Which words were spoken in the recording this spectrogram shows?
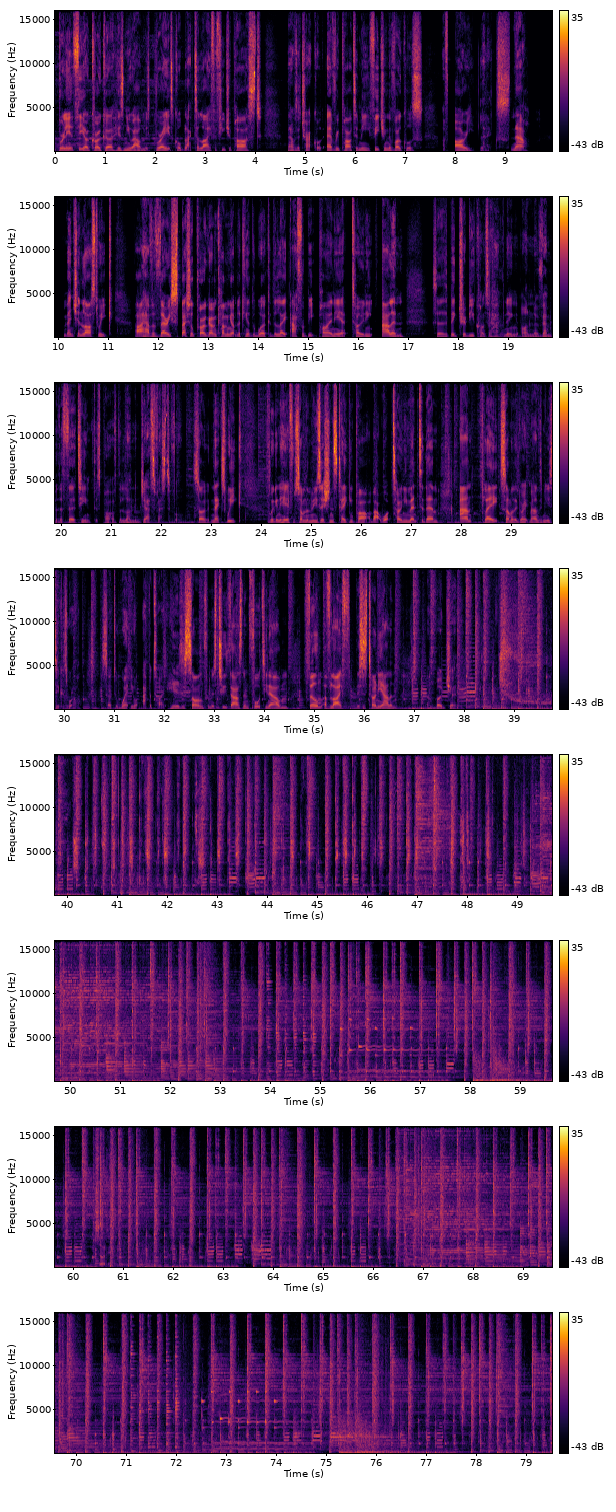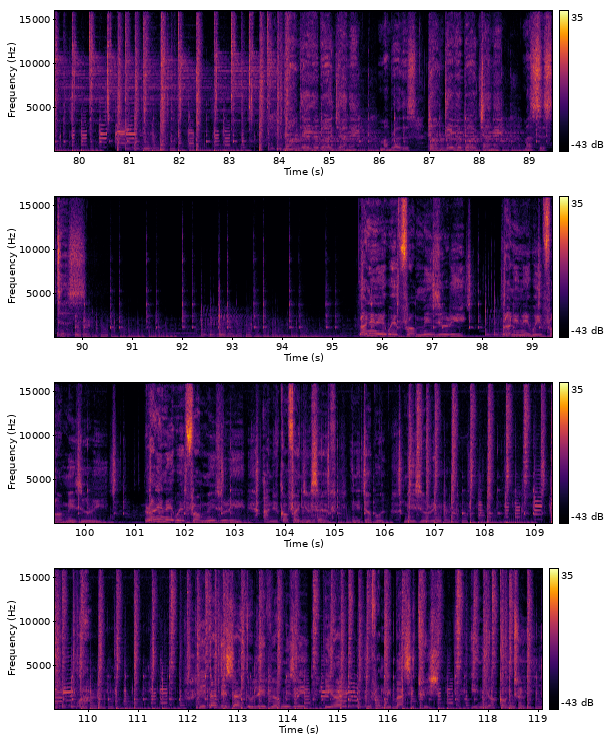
Brilliant Theo Croker. His new album is great. It's called Black to Life, A Future Past. That was a track called Every Part of Me, featuring the vocals of Ari Lennox. Now, I mentioned last week, I have a very special program coming up looking at the work of the late Afrobeat pioneer Tony Allen. So there's a big tribute concert happening on November the 13th as part of the London Jazz Festival. So next week, we're going to hear from some of the musicians taking part about what Tony meant to them and play some of the great man's music as well. So, to whet your appetite, here's a song from his 2014 album, Film of Life. This is Tony Allen and Boat Journey. Running away from misery, running away from misery. running away from misery, and you can't find yourself in a double misery. You don't decide to leave your misery behind from the bad situation in your country.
